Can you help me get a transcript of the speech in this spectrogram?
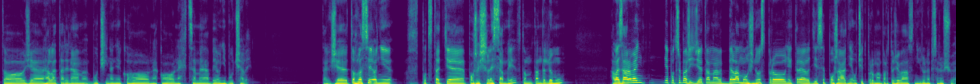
to, že hele, tady nám bučí na někoho, na koho nechceme, aby oni bučeli. Takže tohle si oni v podstatě pořešili sami v tom Thunderdomu, ale zároveň je potřeba říct, že tam byla možnost pro některé lidi se pořádně učit proma, protože vás nikdo nepřerušuje.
